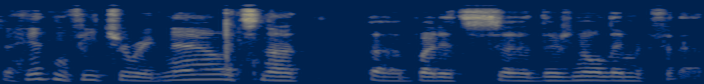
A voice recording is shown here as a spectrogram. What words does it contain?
it's a hidden feature right now. It's not uh, but it's uh, there's no limit for that.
